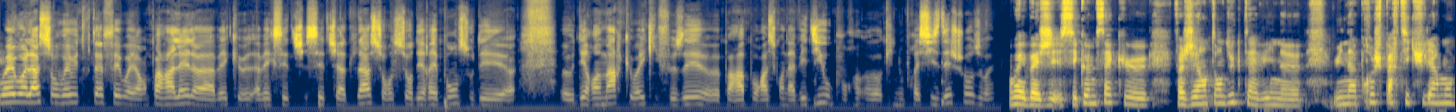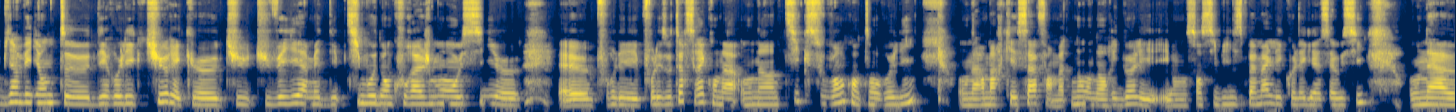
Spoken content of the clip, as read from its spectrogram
Ouais, voilà, sur oui, oui, tout à fait, ouais, en parallèle, avec, avec ces ces chats-là sur sur des réponses ou des, des remarques, ouais, qu'ils faisaient, par rapport à ce qu'on avait dit ou pour, qu'ils nous précisent des choses, ouais. Ouais, bah, c'est comme ça que j'ai entendu que tu avais une, une approche particulièrement bienveillante, heu, des relectures et que tu veillais à mettre des petits mots d'encouragement aussi, heu heu, pour les pour les auteurs. C'est vrai qu'on a on a un tic souvent quand on relit. On a remarqué ça, enfin maintenant on en rigole et et on sensibilise pas mal les collègues à ça aussi. On a,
